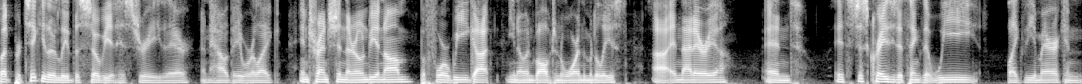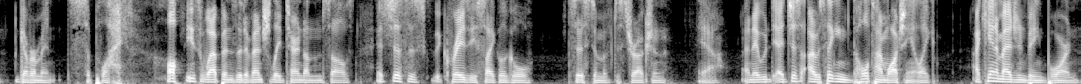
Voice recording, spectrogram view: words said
but particularly the Soviet history there and how they were like entrenched in their own Vietnam before we got you know involved in war in the Middle East uh, in that area, and it's just crazy to think that we like the American government supplied all these weapons that eventually turned on themselves. It's just this the crazy cyclical system of destruction. Yeah. And it would it just I was thinking the whole time watching it like I can't imagine being born,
